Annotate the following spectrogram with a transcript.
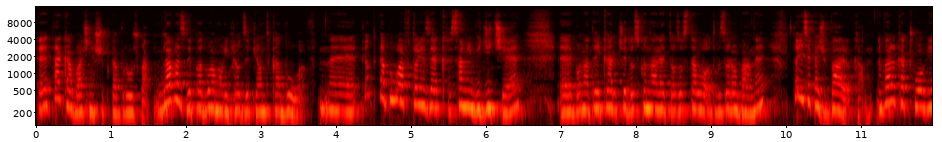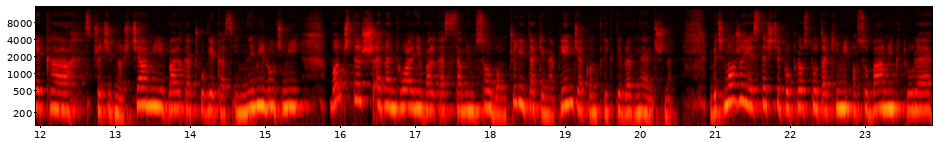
e, taka właśnie szybka wróżba. Dla Was wypadła moi drodzy piątka buław. E, piątka buław to jest jak sami widzicie, bo na tej karcie doskonale doskonale to zostało odwzorowane, to jest jakaś walka. Walka człowieka z przeciwnościami, walka człowieka z innymi ludźmi, bądź też ewentualnie walka z samym sobą, czyli takie napięcia, konflikty wewnętrzne. Być może jesteście po prostu takimi osobami, które e,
